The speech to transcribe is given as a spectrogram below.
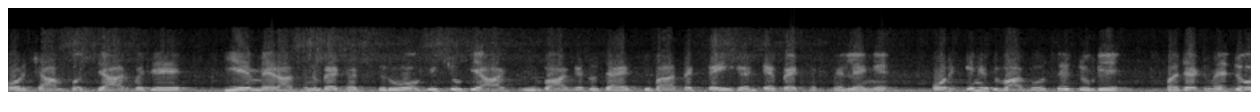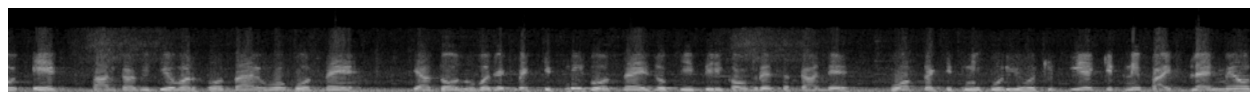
और शाम को चार बजे ये मैराथन बैठक शुरू होगी, क्योंकि आठ विभाग है तो ज़ाहिर सी बात है कई घंटे बैठक में लेंगे। और इन विभागों से जुड़ी बजट में जो एक साल का वित्तीय वर्ष होता है, वो घोषणाएँ या दोनों बजट में कितनी घोषणाएँ जो की थी कांग्रेस सरकार ने, वो अब तक कितनी पूरी हो चुकी है, कितनी पाइपलाइन में और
